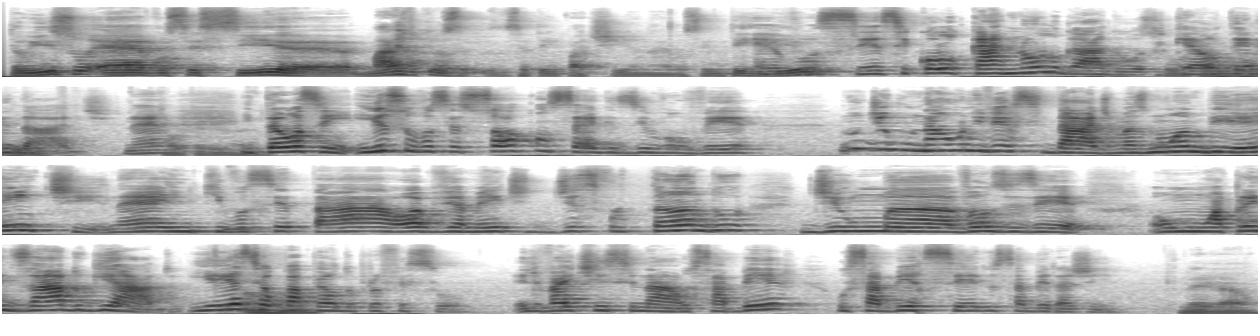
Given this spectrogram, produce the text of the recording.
Então isso é você ser, é, mais do que você, você ter empatia, né? Você entender. É você se colocar no lugar do outro, que é a alteridade, né? Alteridade. Então, assim, isso você só consegue desenvolver, não digo na universidade, mas num ambiente, né, em que você está, obviamente, desfrutando de uma, vamos dizer, um aprendizado guiado. E esse uhum. é o papel do professor. Ele vai te ensinar o saber, o saber ser e o saber agir. Legal,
